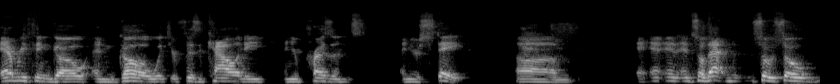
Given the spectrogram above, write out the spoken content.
everything go and go with your physicality and your presence and your state. Um, and, and so that so so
